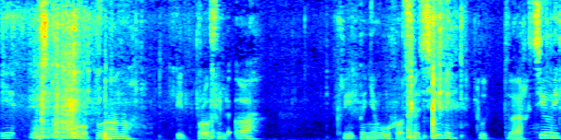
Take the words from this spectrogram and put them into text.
І ось такого плану під профіль А. Кріплення вуха все цілі. Тут верх цілий.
